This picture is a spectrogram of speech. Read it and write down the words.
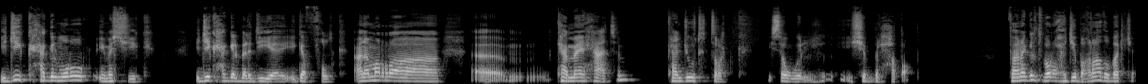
يجيك حق المرور يمشيك يجيك حق البلدية يقفلك. أنا مرة آه، كان معي حاتم كان جوت الترك يسوي يشب الحطب. فأنا قلت بروح أجيب أغراض وبرجع.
